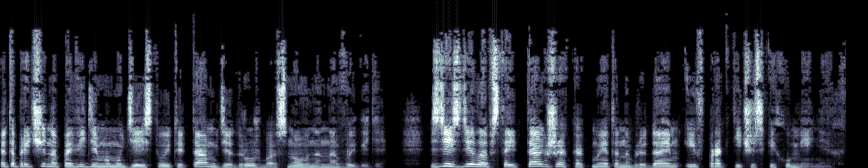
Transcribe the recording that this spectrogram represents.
Эта причина, по-видимому, действует и там, где дружба основана на выгоде. Здесь дело обстоит так же, как мы это наблюдаем и в практических умениях.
